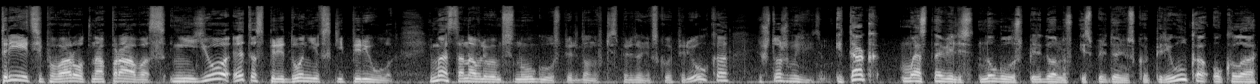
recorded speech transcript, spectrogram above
третий поворот направо с нее это Спиридоньевский переулок. И мы останавливаемся на углу Спиридоновки Спиридоневского переулка. И что же мы видим? Итак, мы остановились на углу Спиридоновки и Спиридоневского переулка около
